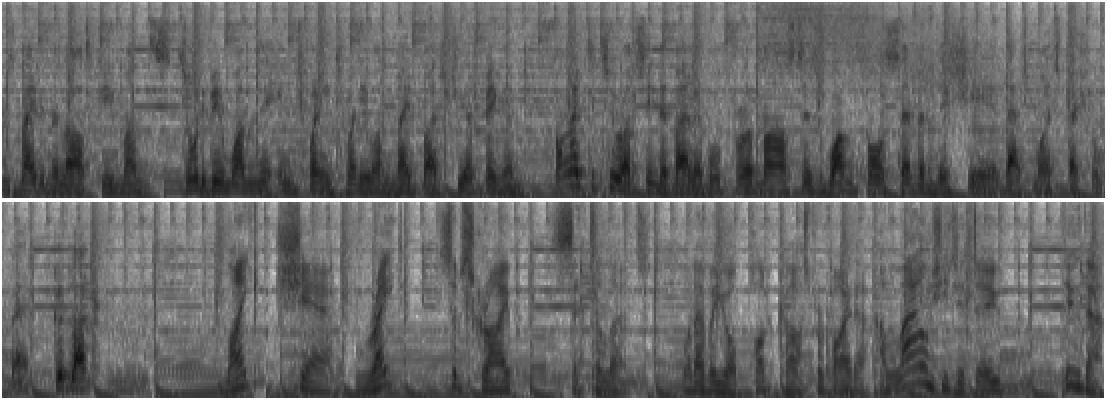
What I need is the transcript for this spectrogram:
147s made in the last few months. There's already been one in 2021 made by Stuart Bingham. 5 to 2 I've seen available for a Masters 147 this year. That's my special bet. Good luck. Like, share, rate, subscribe, set alerts. Whatever your podcast provider allows you to do, do that.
